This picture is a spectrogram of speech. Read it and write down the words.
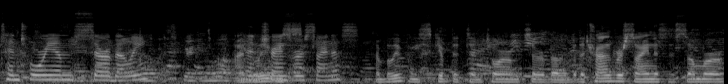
tentorium cerebelli I and transverse sinus. I believe we skipped the tentorium cerebellum, but the transverse sinus is somewhere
